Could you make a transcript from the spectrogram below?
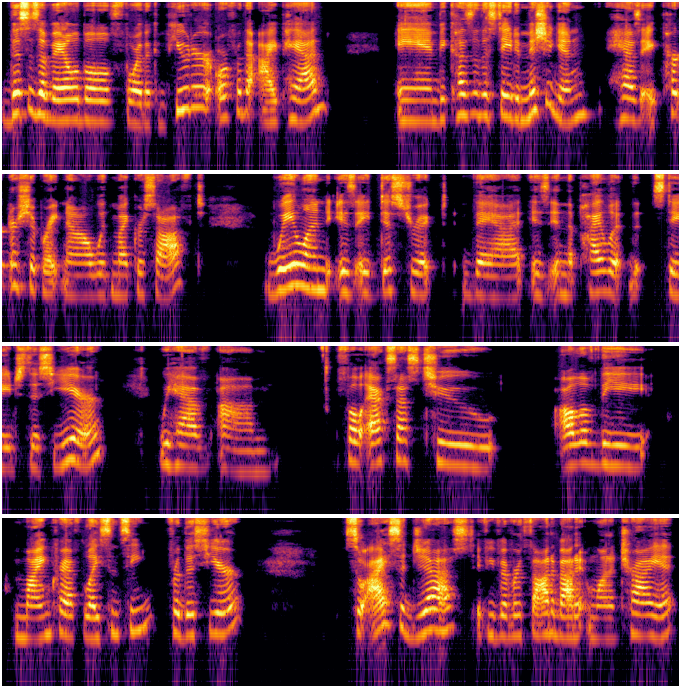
This is available for the computer or for the iPad. And because of the state of Michigan has a partnership right now with Microsoft, Wayland is a district that is in the pilot stage this year. We have um, full access to all of the Minecraft licensing for this year. So I suggest, if you've ever thought about it and want to try it,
